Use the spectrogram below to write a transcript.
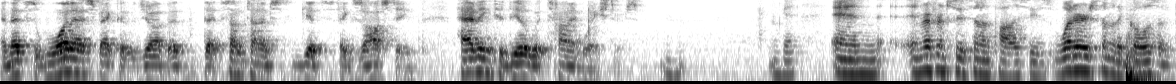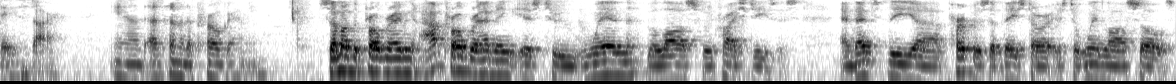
And that's one aspect of the job that, that sometimes gets exhausting, having to deal with time wasters. Mm-hmm. Okay. And in reference to some of the policies, what are some of the goals of Daystar? You know, of some of the programming. Some of the programming, our programming is to win the lost for Christ Jesus, and that's the uh, purpose of Daystar is to win lost souls.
